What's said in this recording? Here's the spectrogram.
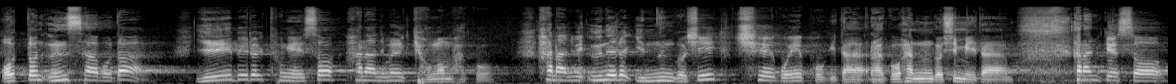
어떤 은사보다 예배를 통해서 하나님을 경험하고 하나님의 은혜를 입는 것이 최고의 복이다라고 하는 것입니다. 하나님께서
